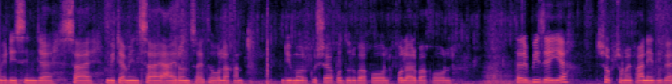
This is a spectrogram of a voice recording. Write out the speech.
মেডিসিন যায়, চাই ভিটামিন চাই আয়রন চাই, তো ওলা খান। ডিমর কুসা কদুর বাকল কলার বাকল তারে বিজাইয়া সবসময় পানি দিবা।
